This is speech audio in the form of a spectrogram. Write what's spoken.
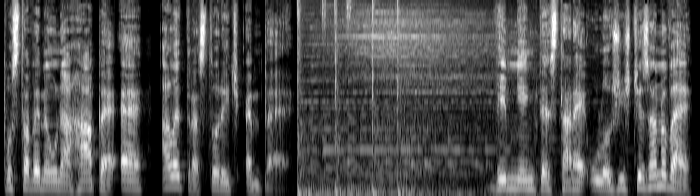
postavenou na HPE Alletra Storage MP. Vyměňte staré úložiště za nové,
